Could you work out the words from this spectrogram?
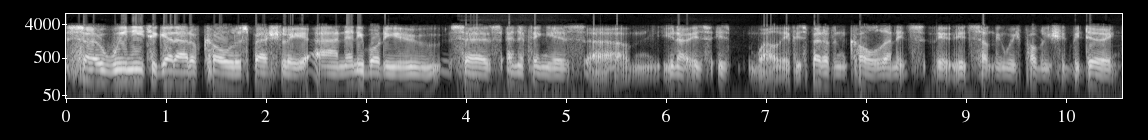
so we need to get out of coal, especially, and anybody who says anything is, um, you know, is, is well, if it's better than coal, then it's it's something we probably should be doing.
